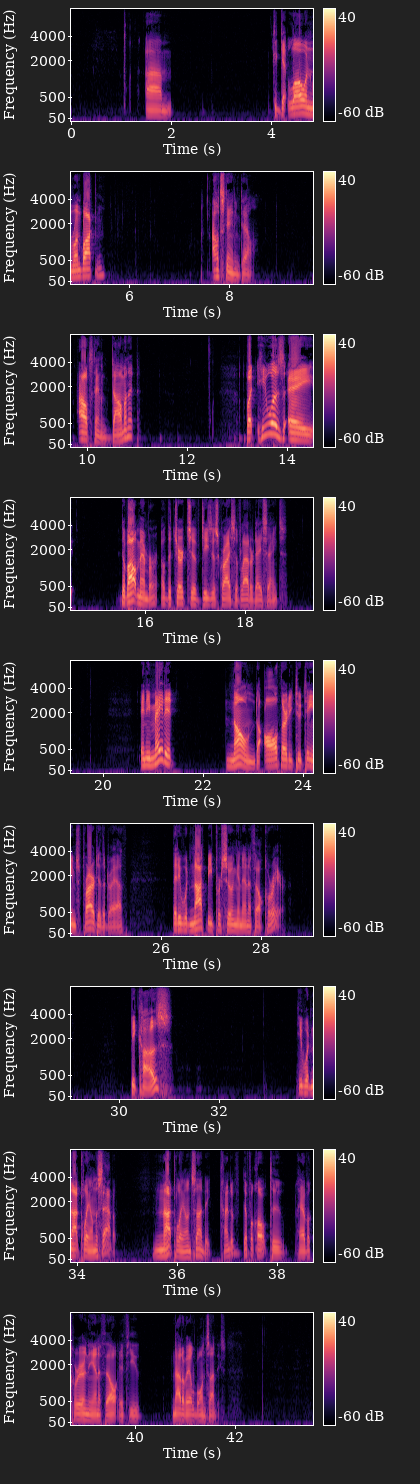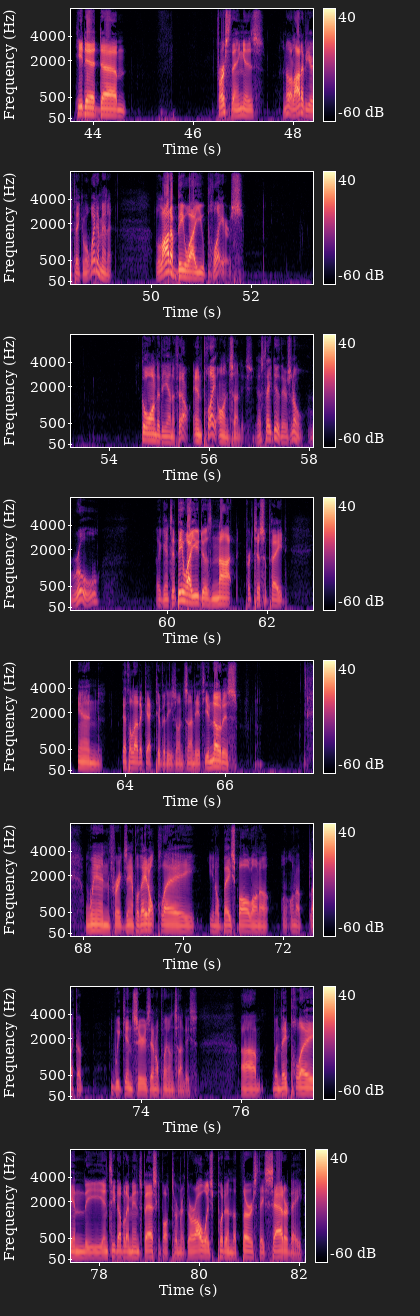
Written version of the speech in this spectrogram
um, could get low and run blocking. Outstanding talent. Outstanding. Dominant. But he was a devout member of the Church of Jesus Christ of Latter day Saints. And he made it known to all 32 teams prior to the draft that he would not be pursuing an NFL career. Because he would not play on the Sabbath, not play on Sunday. Kind of difficult to have a career in the NFL if you not available on Sundays. He did um, First thing is, I know a lot of you are thinking, well, wait a minute. A lot of BYU players go on to the NFL and play on Sundays. Yes, they do. There's no rule against it. BYU does not participate in athletic activities on Sunday. If you notice, when, for example, they don't play, you know, baseball on a on a like a weekend series, they don't play on Sundays um, when they play in the NCAA men's basketball tournament, they're always put in the Thursday Saturday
